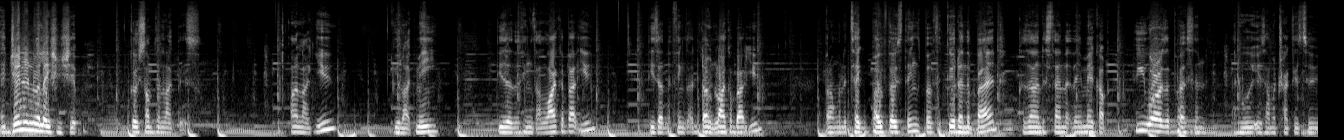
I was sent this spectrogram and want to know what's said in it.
a genuine relationship goes something like this I like you, you like me, these are the things I like about you, these are the things I don't like about you. But I'm going to take both those things, both the good and the bad, because I understand that they make up who you are as a person and who it is I'm attracted to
